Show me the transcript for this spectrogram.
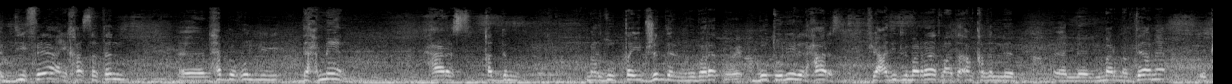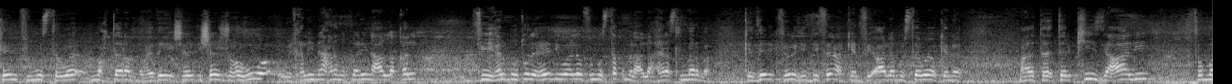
الدفاعي خاصة آه، نحب نقول لي دحمان حارس قدم مردود طيب جدا مباراة بطولية للحارس في عديد المرات بعد أنقذ المرمى بتاعنا وكان في مستوى محترم وهذا يشجعه هو ويخلينا إحنا مطمئنين على الأقل في هالبطولة هذه ولو في المستقبل على حراسة المرمى. كذلك ثلاثي الدفاع كان في أعلى مستوى وكان معناتها تركيز عالي ثم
